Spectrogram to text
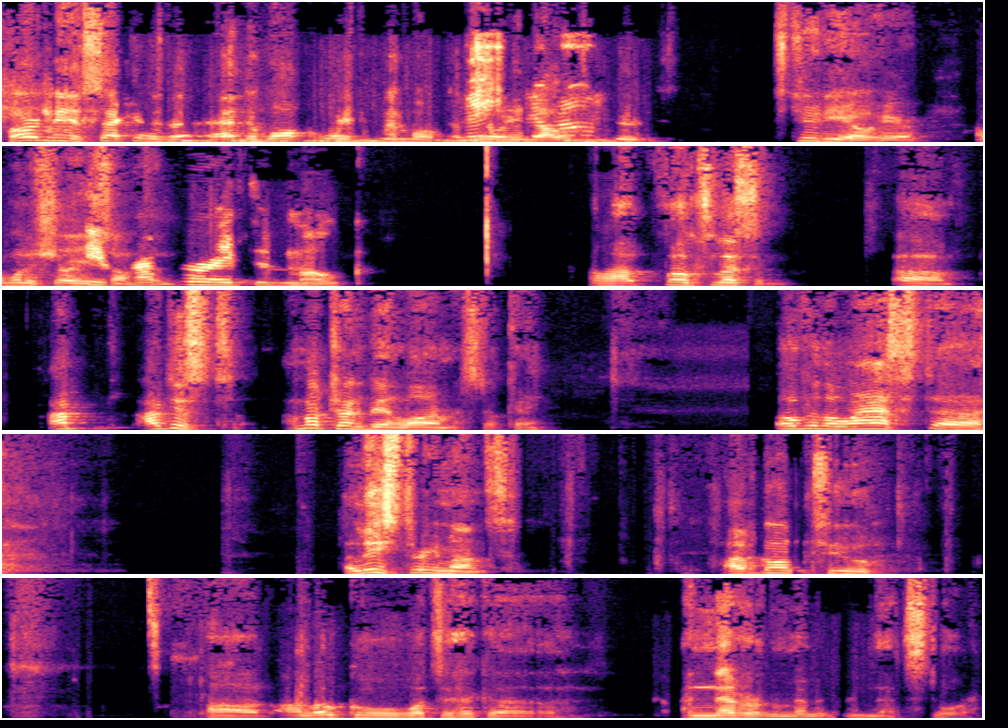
Pardon me a second. I had to walk away from my multi-million dollar studio here. I want to show you something. Evaporated milk. Uh, folks, listen. Um, I'm I just I'm not trying to be an alarmist, okay? Over the last uh, at least three months, I've gone to uh, our local what's the heck? Uh, I never remember in that store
